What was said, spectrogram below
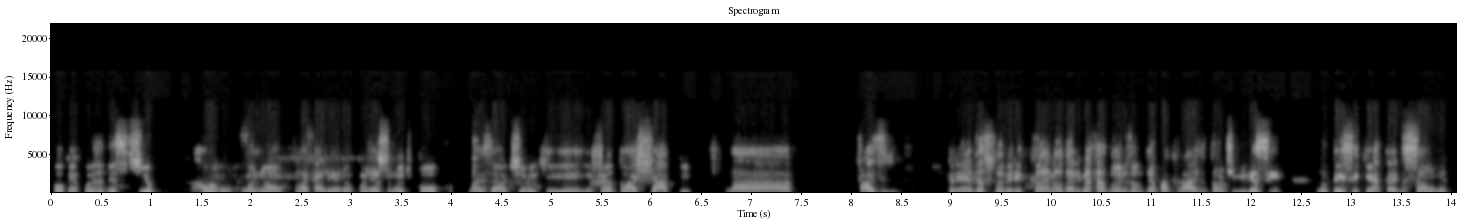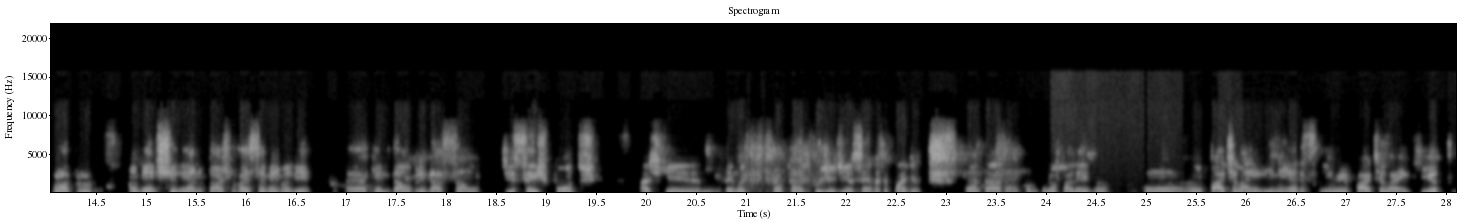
qualquer coisa desse tipo. O, o União La Calera eu conheço muito pouco, mas é um time que enfrentou a Chape na fase pré da Sul-Americana ou da Libertadores há um tempo atrás, então é um time que assim não tem sequer tradição no próprio ambiente chileno, então acho que vai ser mesmo ali é, aquele da obrigação de seis pontos. Acho que não tem muito para onde fugir disso. E aí você pode contar, como, eu falei, do, com um empate lá em Liniers e um empate lá em Quito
